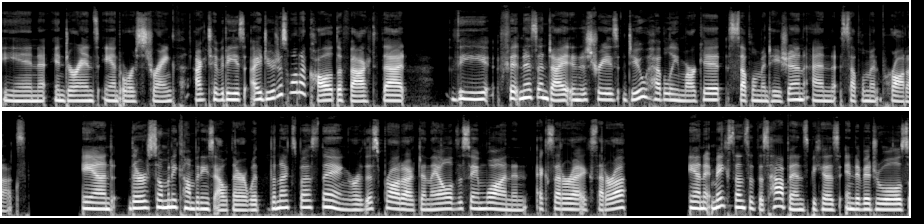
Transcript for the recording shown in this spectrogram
in endurance and or strength activities, I do just want to call out the fact that the fitness and diet industries do heavily market supplementation and supplement products. And there are so many companies out there with the next best thing or this product and they all have the same one and et cetera, et cetera. And it makes sense that this happens because individuals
